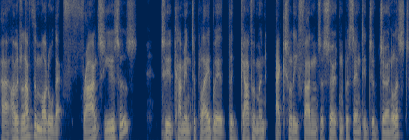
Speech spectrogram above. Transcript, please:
uh, I would love the model that France uses to mm-hmm. come into play where the government actually funds a certain percentage of journalists.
